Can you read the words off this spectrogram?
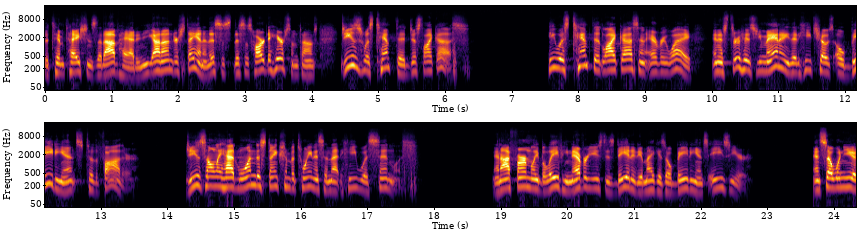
the temptations that I've had. And you got to understand, and this is, this is hard to hear sometimes, Jesus was tempted just like us. He was tempted like us in every way. And it's through his humanity that he chose obedience to the Father. Jesus only had one distinction between us, and that he was sinless. And I firmly believe he never used his deity to make his obedience easier. And so when you,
